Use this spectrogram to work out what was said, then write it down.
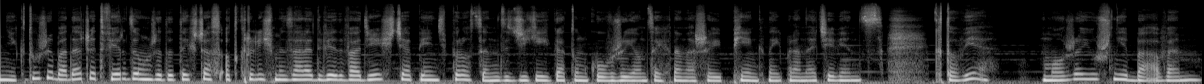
Niektórzy badacze twierdzą, że dotychczas odkryliśmy zaledwie 25% dzikich gatunków żyjących na naszej pięknej planecie, więc kto wie, może już niebawem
